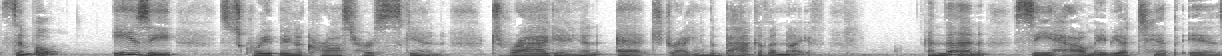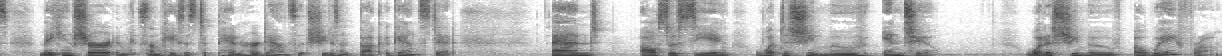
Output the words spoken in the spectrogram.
simple, easy, scraping across her skin, dragging an edge, dragging the back of a knife. And then see how maybe a tip is, making sure in some cases to pin her down so that she doesn't buck against it. And also seeing what does she move into? What does she move away from?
